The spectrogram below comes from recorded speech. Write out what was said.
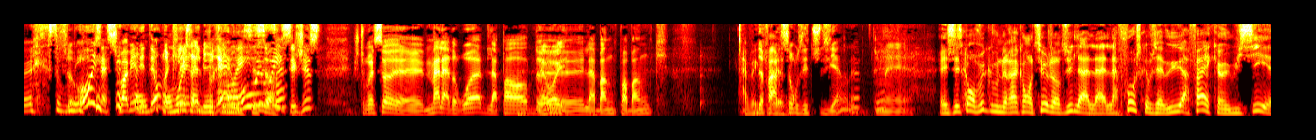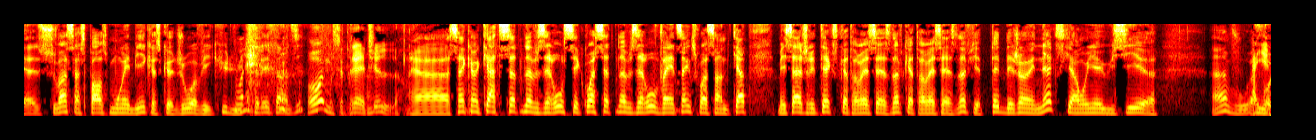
euh, oui, ça a super bien été. On a clairé le bien prêt. Oui, c'est oui, c'est juste, je trouvais ça euh, maladroit de la part de Ah euh, la banque, pas banque, Avec de faire ça aux étudiants. Là. Mais Et c'est ce qu'on veut que vous nous racontiez aujourd'hui, la, la, la ce que vous avez eu affaire avec un huissier. Euh, souvent, ça se passe moins bien que ce que Joe a vécu, lui, cela étant dit. ouais, mais c'est très chill. là. Euh, 514-790, c'est quoi? 790-2564? Messagerie texte 969 969. Il y a peut-être déjà un ex qui a envoyé un huissier. euh, hein, vous, Hey, y a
